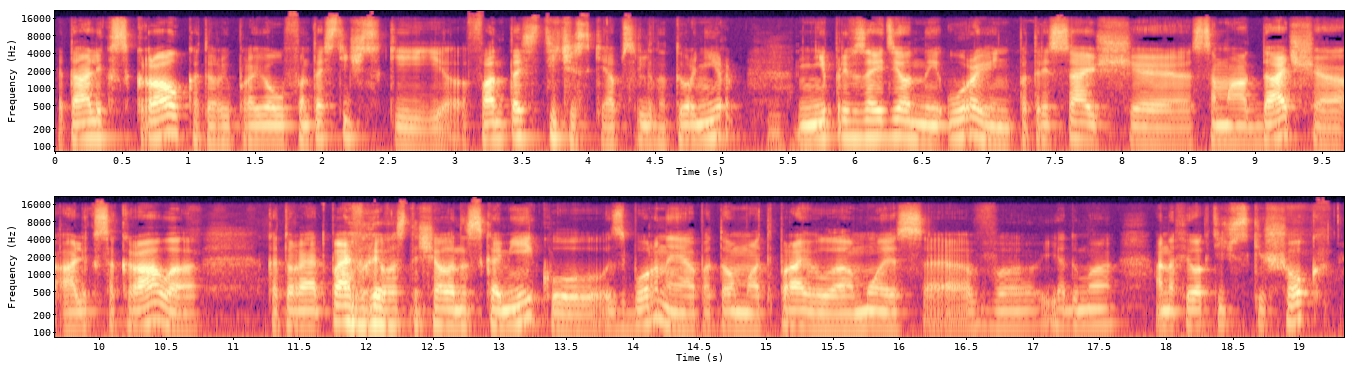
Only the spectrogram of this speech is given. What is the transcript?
Это Алекс Крал, который провел фантастический, фантастический абсолютно турнир. Непревзойденный уровень, потрясающая самоотдача Алекса Крала, которая отправила его сначала на скамейку сборной, а потом отправила Моэса в, я думаю, анафилактический шок –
